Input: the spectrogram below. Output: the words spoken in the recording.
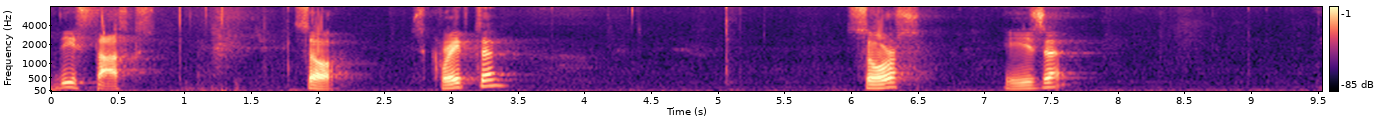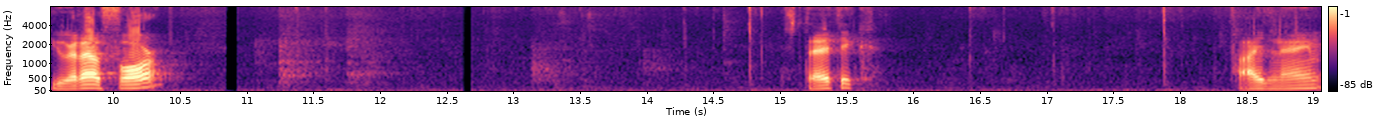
these tasks. So script source is url for static file name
